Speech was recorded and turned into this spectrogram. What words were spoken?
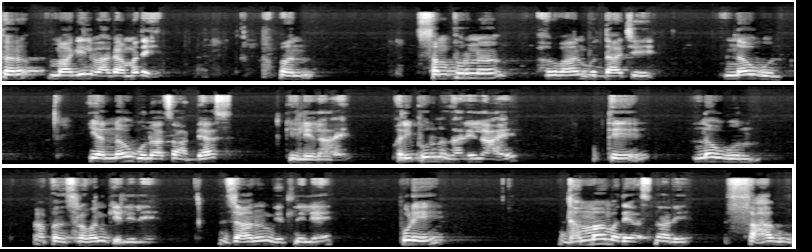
तर मागील भागामध्ये आपण संपूर्ण भगवान बुद्धाचे नऊ गुण. या नऊ गुणाचा अभ्यास केलेलं आहे परिपूर्ण झालेला आहे. ते नऊ गुण आपण श्रवण केलेले जाणून घेतलेले आहे. पुढे धम्मामध्ये असणारे सहा गुण.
